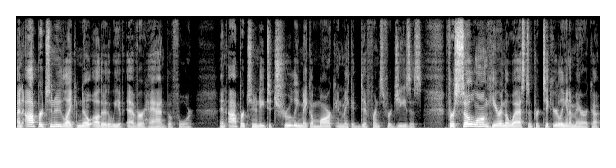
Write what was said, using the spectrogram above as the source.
an opportunity like no other that we have ever had before. An opportunity to truly make a mark and make a difference for Jesus. For so long here in the West, and particularly in America,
